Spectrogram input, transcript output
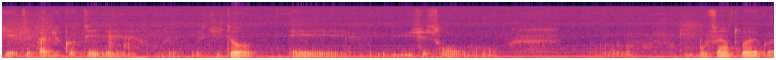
qui n'étaient pas du côté des- de, Tito. Et ils se sont bouffés entre eux, quoi.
